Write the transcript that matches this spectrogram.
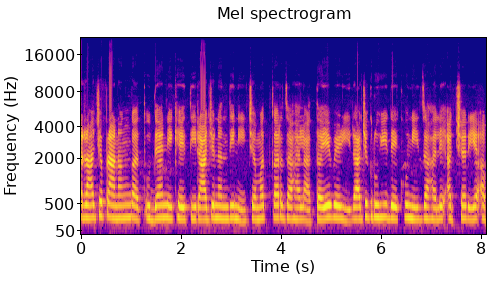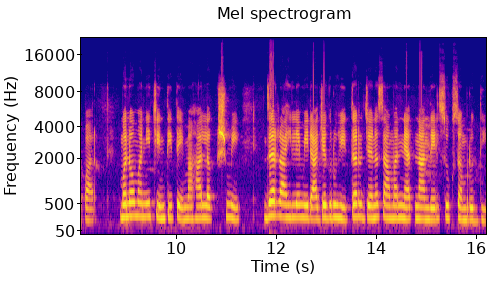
राजप्रांगणात उद्याने खेळती राजनंदिनी चमत्कार जाहला तयेवेळी राजगृही देखुनी जाहले आश्चर्य अपार. मनोमनी चिंतिते महालक्ष्मी जर राहिले मी राजगृही तर जनसामान्यात नांदेल सुख समृद्धी.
